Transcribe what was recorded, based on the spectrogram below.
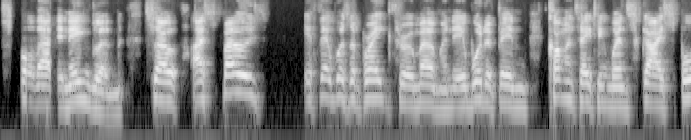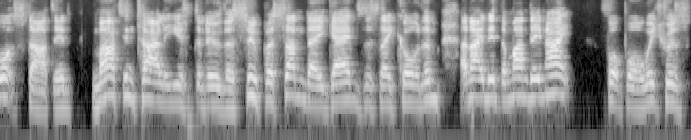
saw that in England. So I suppose if there was a breakthrough moment, it would have been commentating when Sky Sports started. Martin Tyler used to do the Super Sunday games, as they called them, and I did the Monday night football, which was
